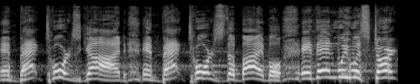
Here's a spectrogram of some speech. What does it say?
and back towards God and back towards the Bible Bible. And then we would start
